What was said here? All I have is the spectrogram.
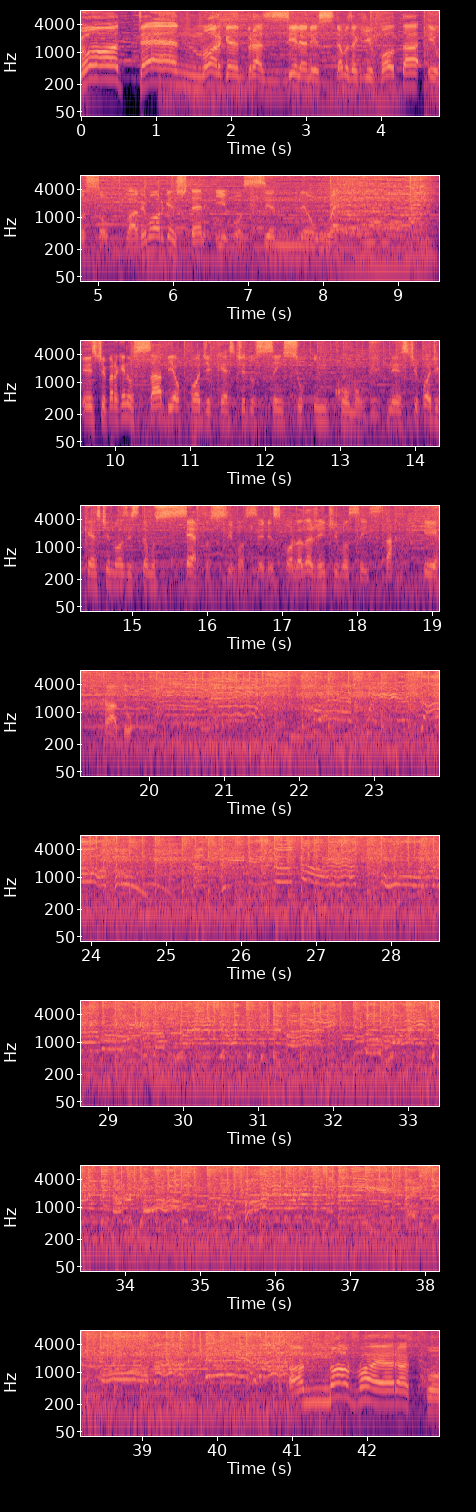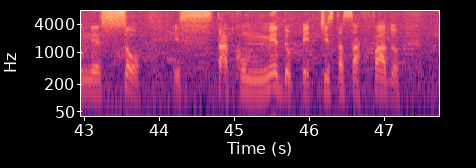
Guten Morgen Brazilian, estamos aqui de volta. Eu sou Flávio Morgenstern e você não é. Este, para quem não sabe, é o podcast do senso incomum. Neste podcast nós estamos certos. Se você discorda da gente, você está errado. A nova era começou. Está com medo, petista safado.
